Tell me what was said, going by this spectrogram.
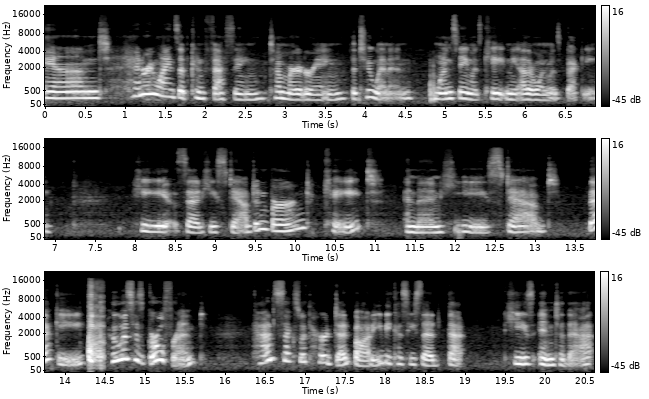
And Henry winds up confessing to murdering the two women. One's name was Kate and the other one was Becky. He said he stabbed and burned Kate, and then he stabbed Becky, who was his girlfriend, had sex with her dead body because he said that he's into that.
